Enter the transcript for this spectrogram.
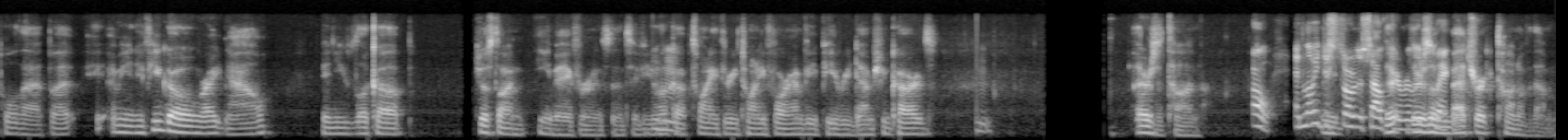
pull that. But I mean, if you go right now and you look up just on eBay, for instance, if you look Mhm. up 23, 24 MVP redemption cards, Mhm. there's a ton. Oh, and let me just mean, throw this out there, There, really there's quick. a metric ton of them.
